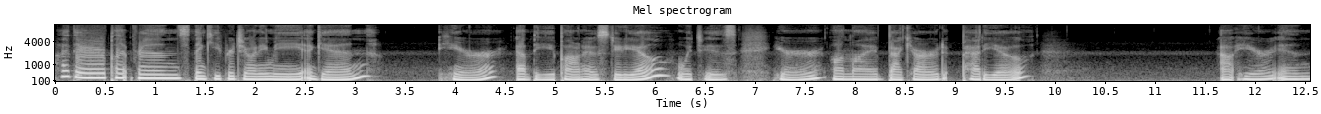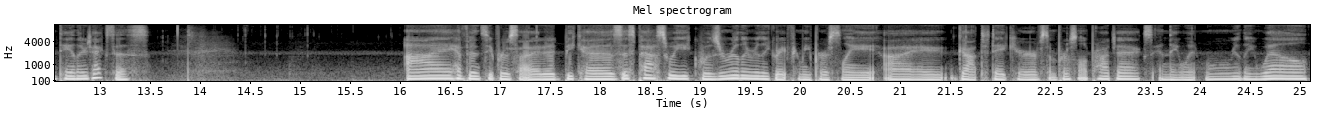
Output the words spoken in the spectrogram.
Hi there, plant friends. Thank you for joining me again here at the Plow and Hose Studio, which is here on my backyard patio out here in Taylor, Texas. I have been super excited because this past week was really, really great for me personally. I got to take care of some personal projects and they went really well.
